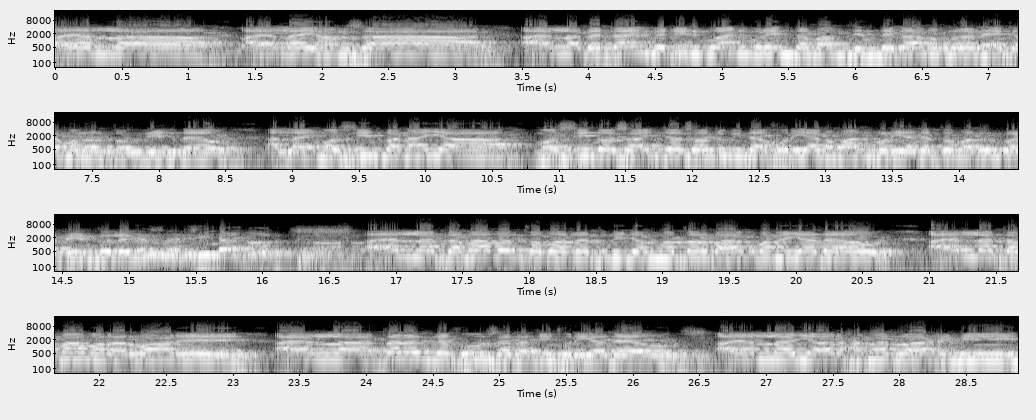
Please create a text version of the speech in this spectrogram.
আয় আল্লাহ আয় আল্লাহ এই হামসার আয় আল্লাহ বেটাইন বেটিন বুয়াইন বুড়িন तमाम জিন্দেগান ওগুলো নেক আমলের তৌফিক দাও আল্লাহ এই মসজিদ বানাইয়া মসজিদ ও সাহায্য সহযোগিতা করিয়া নমাজ পড়িয়া যত মানুষ বাটির চলে গেছে আয় আল্লাহ তামামের কবরে তুমি জন্নতর ভাগ বানাইয়া দাও আয় আল্লাহ তামামের আরওয়ারে আয় আল্লাহ তারকে খুশ রাজি আল্লাহ, ইয়া আরহামার রাহিমিন,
